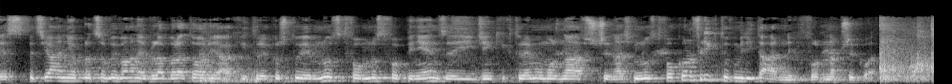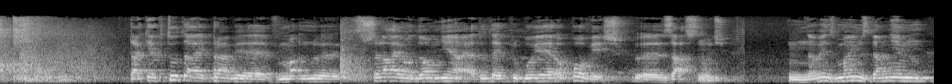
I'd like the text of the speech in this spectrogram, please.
jest specjalnie opracowywane w laboratoriach i które kosztuje mnóstwo, mnóstwo pieniędzy i dzięki któremu można wszczynać mnóstwo konfliktów militarnych na przykład. Tak jak tutaj prawie strzelają do mnie, a ja tutaj próbuję opowieść e, zasnąć. No więc moim zdaniem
